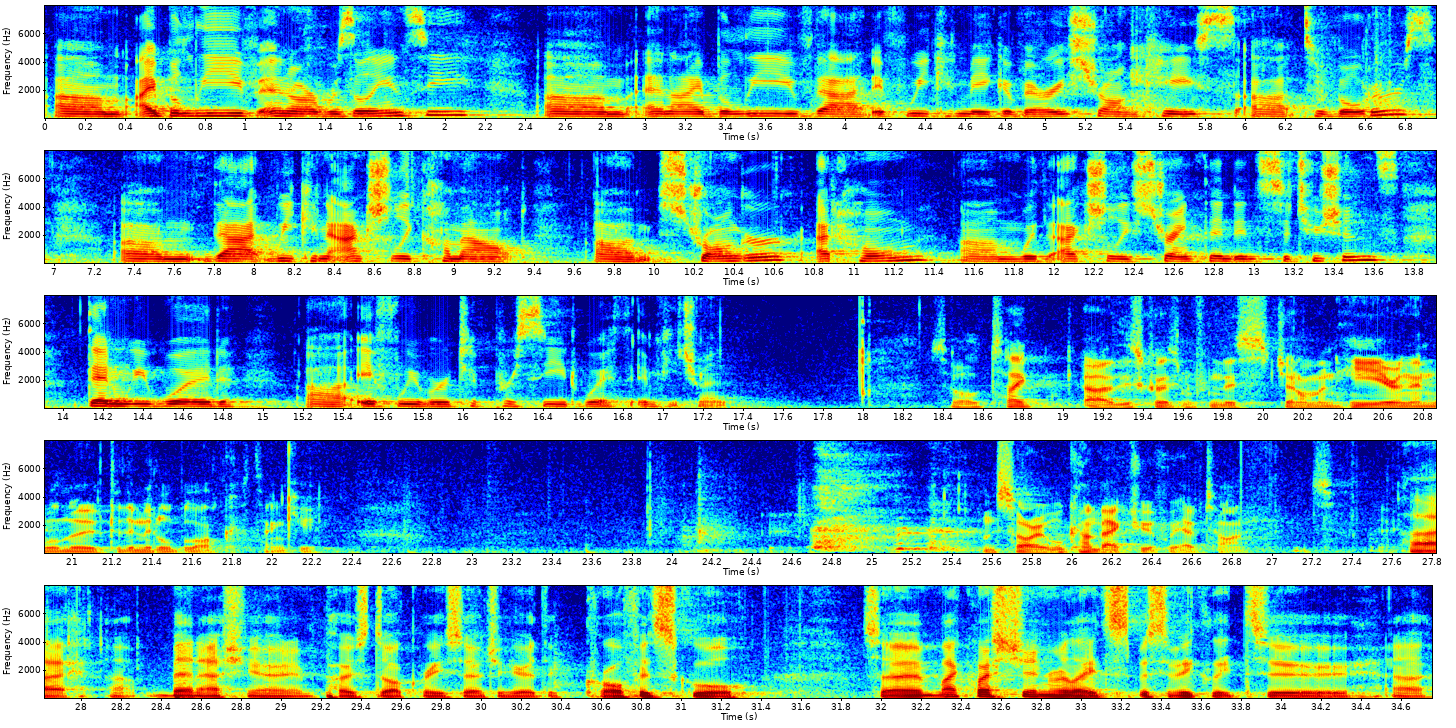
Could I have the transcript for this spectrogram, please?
Um, I believe in our resiliency, um, and I believe that if we can make a very strong case uh, to voters, um, that we can actually come out um, stronger at home um, with actually strengthened institutions than we would uh, if we were to proceed with impeachment. So I'll take uh, this question from this gentleman here and then we'll move to the middle block. Thank you. I'm sorry, we'll come back to you if we have time. Hi, uh, Ben Ascione, postdoc researcher here at the Crawford School. So my question relates specifically to uh,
